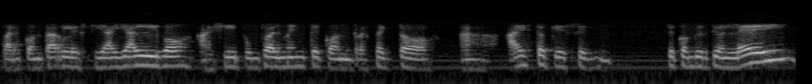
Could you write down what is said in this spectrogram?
para contarles si hay algo allí puntualmente con respecto a, esto que se, se, convirtió en ley,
